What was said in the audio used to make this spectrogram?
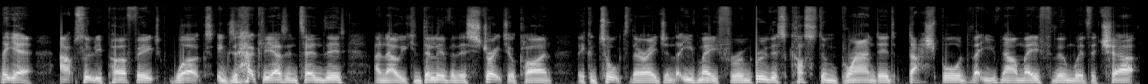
But yeah, absolutely perfect, works exactly as intended. And now you can deliver this straight to your client. They can talk to their agent that you've made for them through this custom branded dashboard that you've now made for them with the chat,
